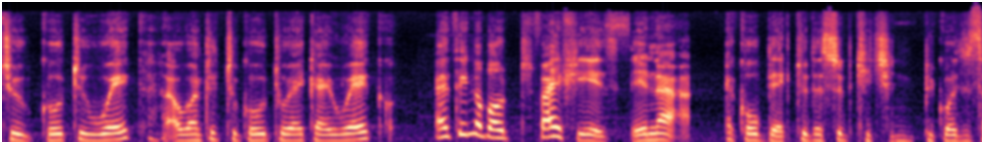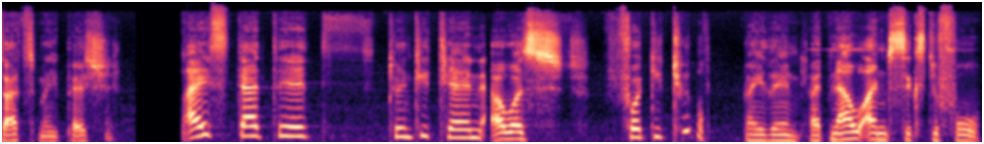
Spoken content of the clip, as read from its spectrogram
to go to work. I wanted to go to work. I work, I think about five years. Then I, I go back to the soup kitchen because that's my passion. I started 2010. I was 42 by then, but now I'm 64.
